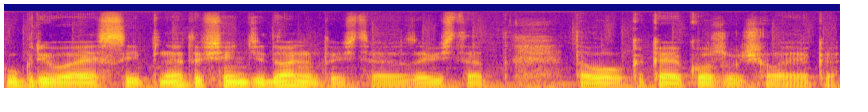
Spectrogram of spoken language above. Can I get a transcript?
угревая сыпь, но это все индивидуально, то есть э, зависит от того, какая кожа у человека.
